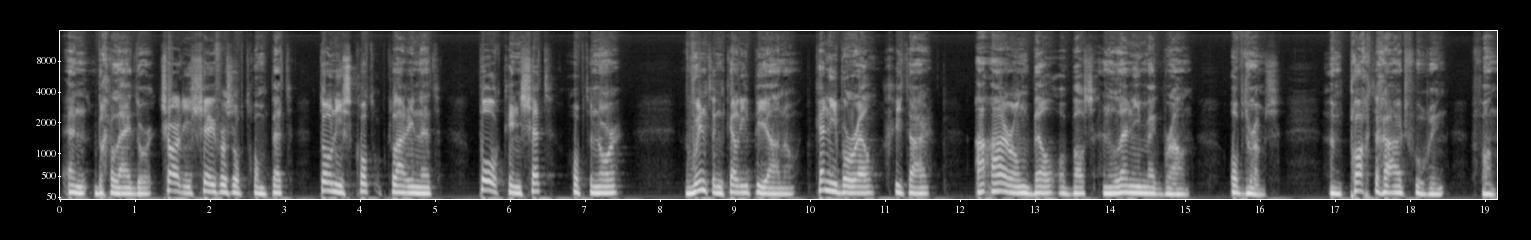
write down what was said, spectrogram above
en begeleid door Charlie Shavers op trompet... Tony Scott op klarinet, Paul Kinchet op tenor... Wynton Kelly piano, Kenny Burrell gitaar... Aaron Bell op bas en Lenny McBrown op drums. Een prachtige uitvoering van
